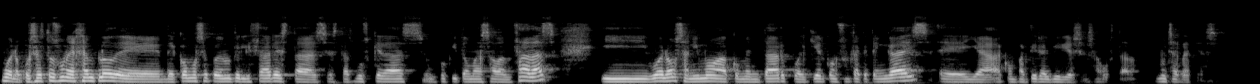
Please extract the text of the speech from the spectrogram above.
Bueno, pues esto es un ejemplo de, cómo se pueden utilizar estas, estas búsquedas un poquito más avanzadas y bueno, os animo a comentar cualquier consulta que tengáis eh, y a compartir el vídeo si os ha gustado. Muchas gracias.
